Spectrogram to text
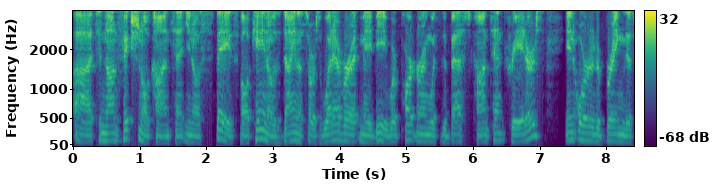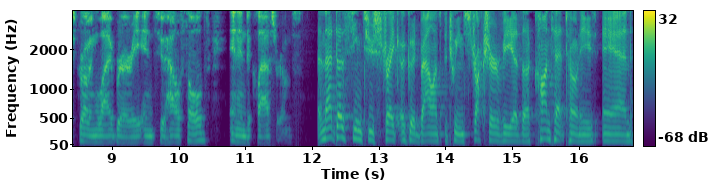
uh, to non-fictional content, you know, space, volcanoes, dinosaurs, whatever it may be. We're partnering with the best content creators in order to bring this growing library into households and into classrooms. And that does seem to strike a good balance between structure via the content Tonies and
